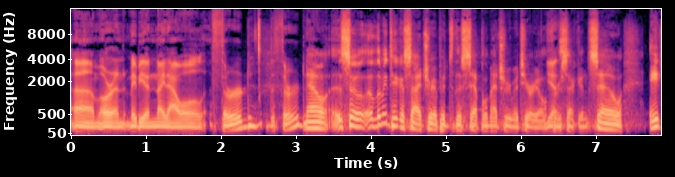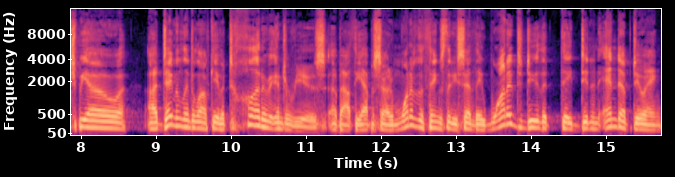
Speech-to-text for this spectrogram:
um, or an, maybe a night owl third, the third. Now, so uh, let me take a side trip into the supplementary material for a second. So, HBO, uh, Damon Lindelof gave a ton of interviews about the episode. And one of the things that he said they wanted to do that they didn't end up doing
